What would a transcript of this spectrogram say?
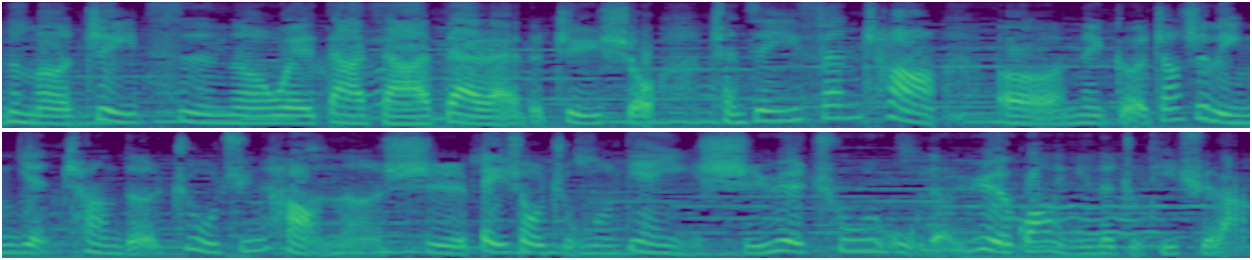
那么这一次呢，为大家带来的这一首陈建一翻唱，呃，那个张智霖演唱的《祝君好》呢，是备受瞩目电影《十月初五的月光》里面的主题曲啦。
